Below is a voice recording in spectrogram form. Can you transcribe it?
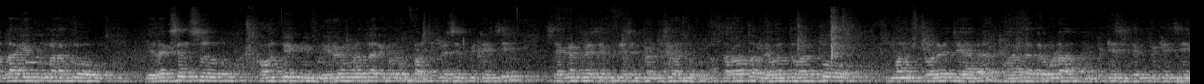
అలాగే ఇప్పుడు మనకు ఎలక్షన్స్ కౌంటింగ్ ఇప్పుడు ఇరవై మూడో తారీఖు వరకు first place MPTC second place MPTC twenty seventh తర్వాత లెవెన్త్ వరకు మనం స్టోరేజ్ చేయాలి. వారి దగ్గర కూడా ఎంపీటీసీ ఎంపీటీసీ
